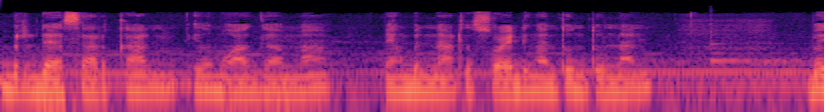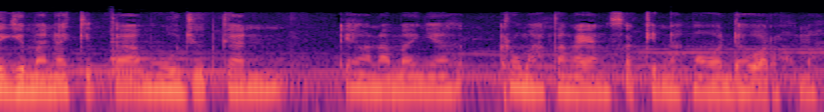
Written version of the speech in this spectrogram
berdasarkan ilmu agama yang benar sesuai dengan tuntunan bagaimana kita mewujudkan yang namanya rumah tangga yang sakinah mawadah warahmah.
